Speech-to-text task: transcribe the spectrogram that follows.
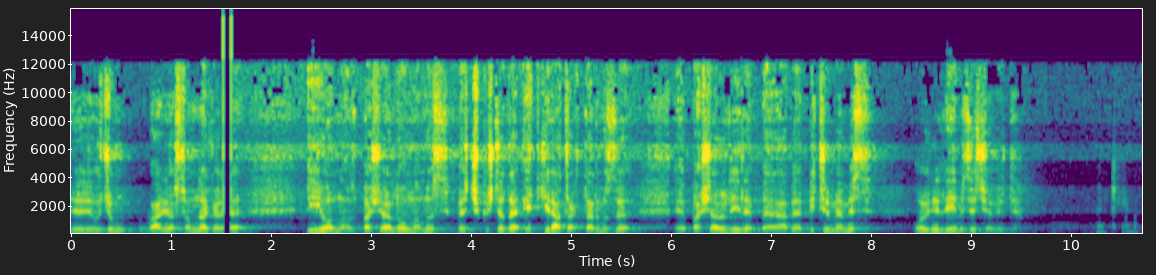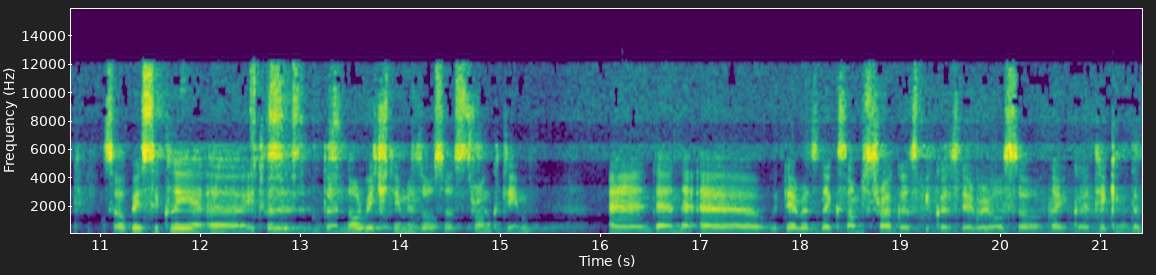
e, hücum varyasyonuna göre iyi olmamız, başarılı olmamız ve çıkışta da etkili ataklarımızı e, başarılı ile beraber bitirmemiz oyunu lehimize çevirdi. Okay. So basically, uh, it was the Norwich team is also a strong team, and then uh, there was like some struggles because they were also like uh, taking the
